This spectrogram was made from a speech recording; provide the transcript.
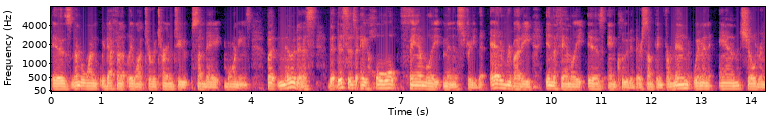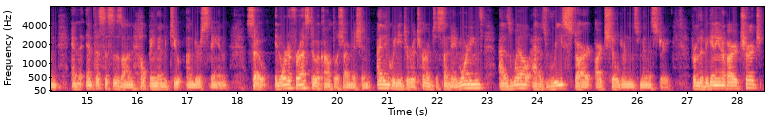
is number one, we definitely want to return to Sunday mornings. But notice that this is a whole family ministry, that everybody in the family is included. There's something for men, women, and children, and the emphasis is on helping them to understand. So, in order for us to accomplish our mission, I think we need to return to Sunday mornings as well as restart our children's ministry. From the beginning of our church,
